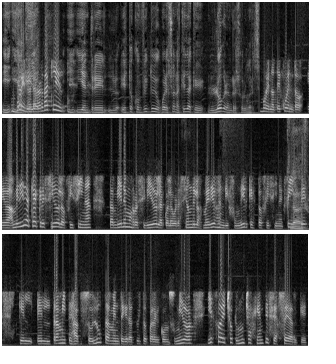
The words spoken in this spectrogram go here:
Y, bueno, la verdad que... Y, entre estos conflictos, digo, ¿cuáles son aquellas que logran resolverse? Bueno, te cuento, eh, a medida que ha crecido la oficina, también hemos recibido la colaboración de los medios en difundir que esta oficina existe, que el, el, trámite es absolutamente gratuito para el consumidor y eso ha hecho que mucha gente se acerque,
